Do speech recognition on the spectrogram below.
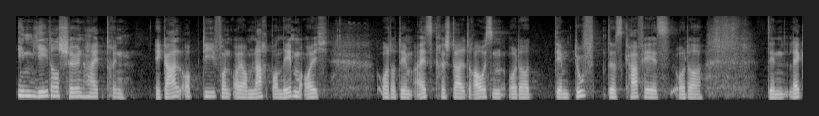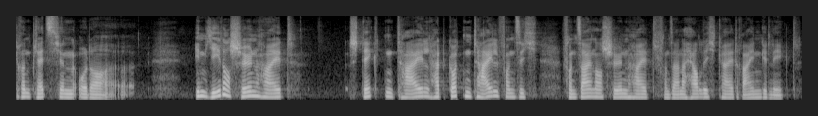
in jeder Schönheit drin. Egal ob die von eurem Nachbarn neben euch oder dem Eiskristall draußen oder dem Duft des Kaffees oder den leckeren Plätzchen oder in jeder Schönheit steckt ein Teil, hat Gott einen Teil von sich, von seiner Schönheit, von seiner Herrlichkeit reingelegt.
